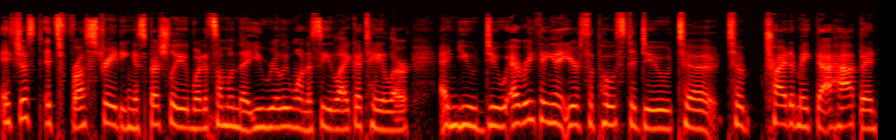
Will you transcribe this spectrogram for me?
It's just it's frustrating, especially when it's someone that you really want to see, like a Taylor, and you do everything that you're supposed to do to to try to make that happen.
